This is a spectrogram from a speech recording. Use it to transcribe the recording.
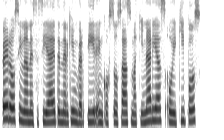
Pero sin la necesidad de tener que invertir en costosas maquinarias o equipos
